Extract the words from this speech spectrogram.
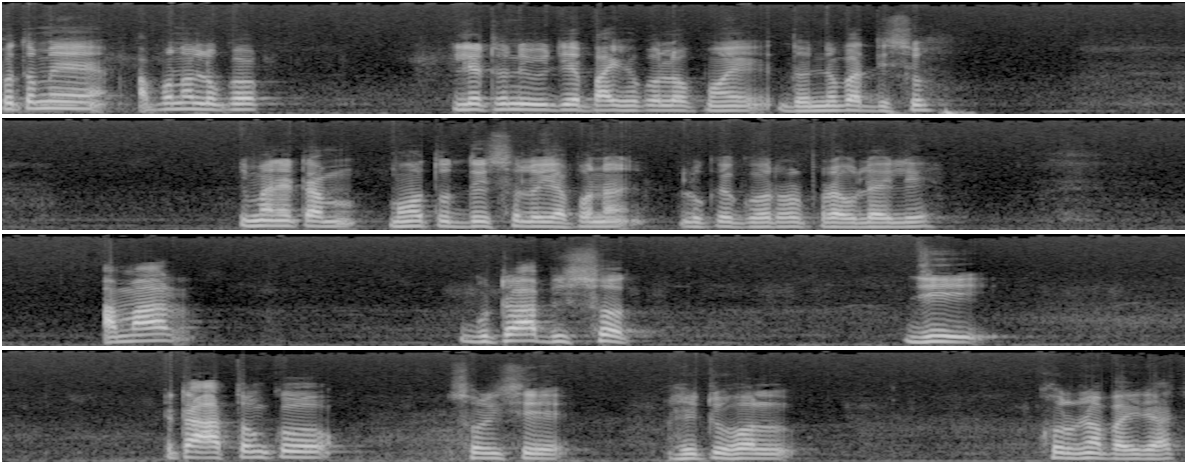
প্ৰথমে আপোনালোকক ইলেক্ট্ৰনিক মিডিয়া ভাইসকলক মই ধন্যবাদ দিছোঁ। ইমান এটা মহৎ উদ্দেশ্য লৈ আপোনালোকে ঘৰৰ পৰা ওলাইলে। আমাৰ গোটা বিশ্বত যি এটা আতংক চলিছে সেইটো হ'ল কৰোণা ভাইৰাছ।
